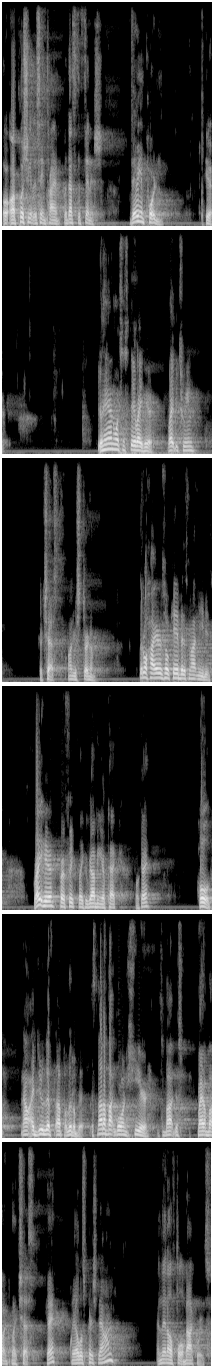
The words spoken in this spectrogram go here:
are pushing at the same time. But that's the finish. Very important here. Your hand wants to stay right here, right between your chest, on your sternum little higher is okay, but it's not needed. Right here, perfect, like you're grabbing your pec, okay? Hold. Now I do lift up a little bit. It's not about going here. It's about just right above my chest. Okay, my elbows pinch down, and then I'll fall backwards.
